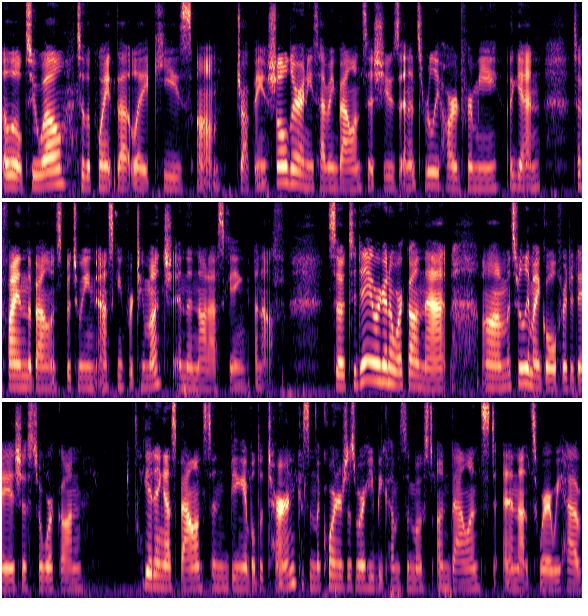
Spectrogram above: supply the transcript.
a little too well to the point that like he's um, dropping his shoulder and he's having balance issues and it's really hard for me again to find the balance between asking for too much and then not asking enough. So today we're going to work on that. Um, it's really my goal for today is just to work on getting us balanced and being able to turn because in the corners is where he becomes the most unbalanced and that's where we have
